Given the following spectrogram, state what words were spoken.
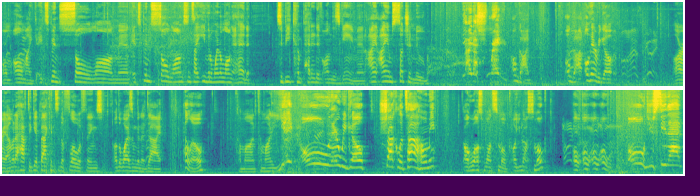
Um, oh my, it's been so long, man. It's been so long since I even went along ahead to be competitive on this game, man. I, I am such a noob. Oh, God. Oh, God. Oh, there we go. Alright, I'm gonna have to get back into the flow of things. Otherwise, I'm gonna die. Hello. Come on, come on. Yeet! Oh, there we go. Chocolate, homie. Oh, who else wants smoke? Oh, you want smoke? Oh, oh, oh, oh. Oh, did you see that?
